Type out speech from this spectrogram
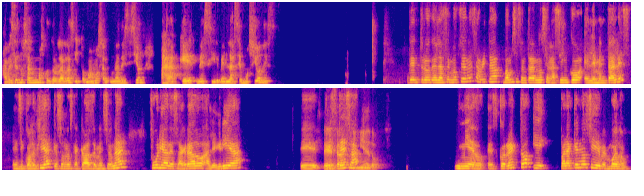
a veces no sabemos controlarlas y tomamos alguna decisión. ¿Para qué me sirven las emociones? Dentro de las emociones, ahorita vamos a centrarnos en las cinco elementales en psicología, que son las que acabas de mencionar. Furia, desagrado, alegría, eh, tristeza, y miedo. Y miedo, es correcto. ¿Y para qué nos sirven? Bueno,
